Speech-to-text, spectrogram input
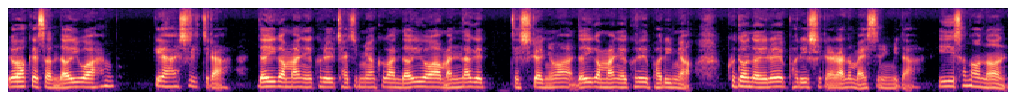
여호와께서 너희와 함께 하실지라 너희가 만일 그를 찾으면 그가 너희와 만나게 되시려니와 너희가 만일 그를 버리며 그도 너희를 버리시리라는 말씀입니다. 이 선언은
